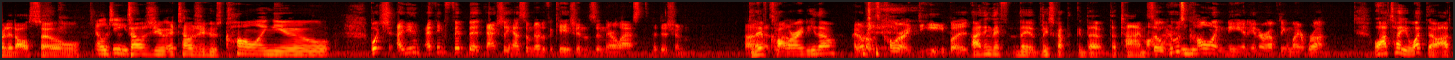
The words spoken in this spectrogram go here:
but it also LG. tells you it tells you who's calling you. Which I didn't. I think Fitbit actually has some notifications in their last edition. uh, Do they have caller well. ID though? I don't know if it's caller ID, but I think they they at least got the the, the time on. so there. who's Mhm. calling me and interrupting my run? Well, I'll tell you what though. I'll,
